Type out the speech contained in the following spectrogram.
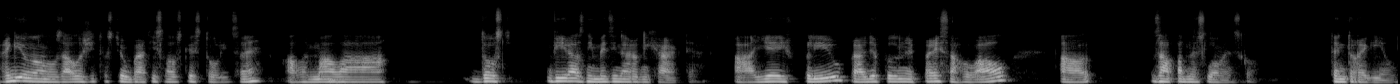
regionálnou záležitosťou Bratislavskej stolice, ale mala dosť výrazný medzinárodný charakter. A jej vplyv pravdepodobne presahoval a západné Slovensko, tento región.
